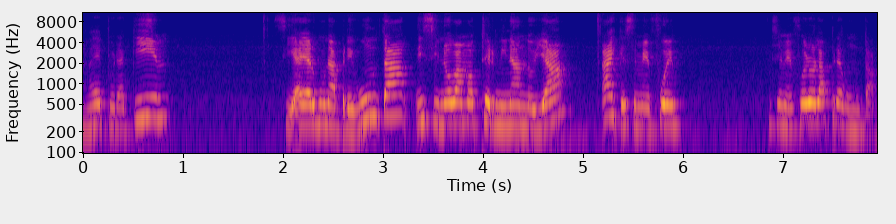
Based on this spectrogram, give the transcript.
A ver, por aquí si hay alguna pregunta y si no vamos terminando ya. Ay, que se me fue. Se me fueron las preguntas.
